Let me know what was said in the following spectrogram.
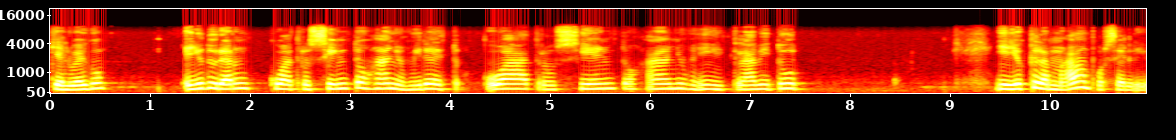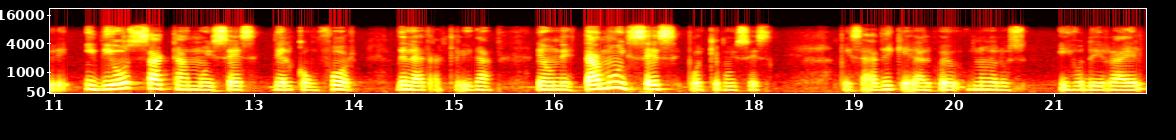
que luego ellos duraron 400 años, mire esto, 400 años en esclavitud. Y ellos clamaban por ser libres. Y Dios saca a Moisés del confort, de la tranquilidad, de donde está Moisés, porque Moisés, a pesar de que era uno de los hijos de Israel,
